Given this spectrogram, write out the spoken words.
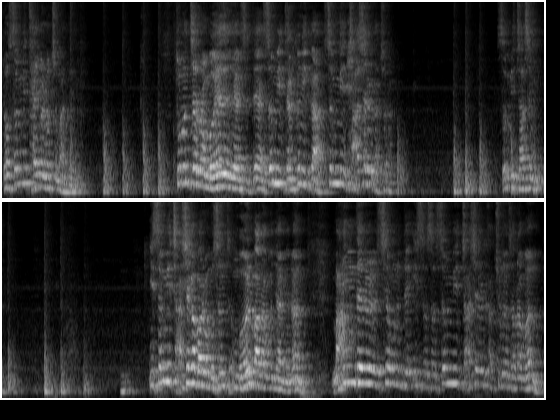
너 썸밋 타임을 놓치면 안 됩니다. 두 번째로 뭐 해야 되냐 했을 때 썸밋 될 거니까 썸밋 자세를 갖춰라. 썸밋 자세입니다. 이 썸밋 자세가 바로 무슨 뭘 말하고 있냐면은 망대를 세우는 데 있어서 썸밋 자세를 갖추는 사람은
